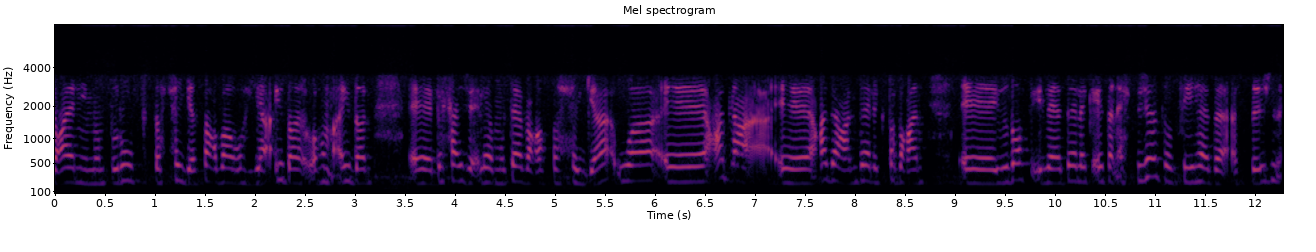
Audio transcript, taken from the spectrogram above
تعاني من ظروف صحية صعبة وهي أيضا وهم أيضا آه، بحاجة إلى متابعة صحية. وعدا آه، عدا عن ذلك طبعا يضاف إلى ذلك أيضا احتجازهم في هذا السجن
